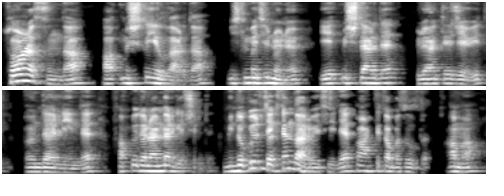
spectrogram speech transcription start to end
Sonrasında 60'lı yıllarda İsmet İnönü, 70'lerde Bülent Ecevit önderliğinde farklı dönemler geçirdi. 1980 darbesiyle parti kapatıldı ama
